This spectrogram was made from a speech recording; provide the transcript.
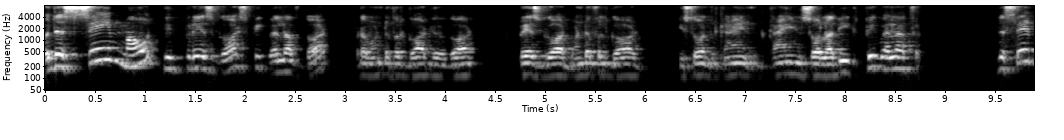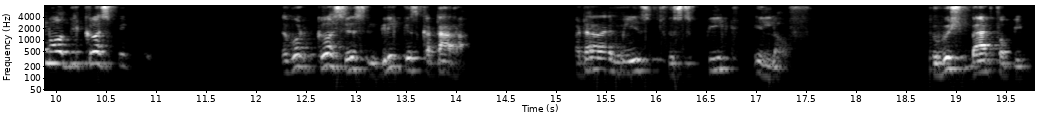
With the same mouth, we praise God, speak well of God. What a wonderful God you God. Praise God, wonderful God. He's so kind, kind, so loving. Speak well of Him. The same mouth, we curse people. The word curses in Greek is katara. Katara means to speak ill of, to wish bad for people.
